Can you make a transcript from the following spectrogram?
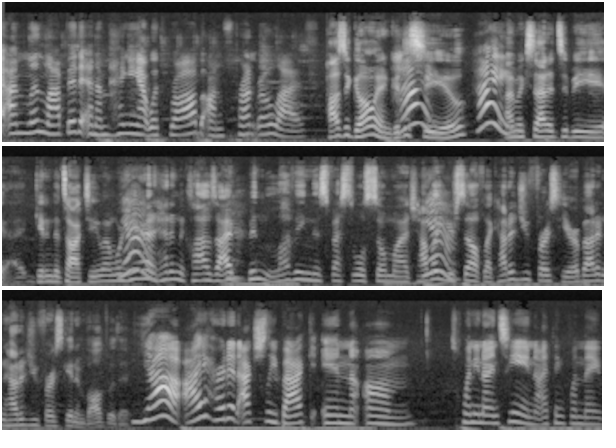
Hi, I'm Lyn Lapid, and I'm hanging out with Rob on Front Row Live. How's it going? Good to see you. Hi. I'm excited to be uh, getting to talk to you. And we're here at Head in the Clouds. I've been loving this festival so much. How about yourself? Like, how did you first hear about it and how did you first get involved with it? yeah, I heard it actually back in um 2019. I think when they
